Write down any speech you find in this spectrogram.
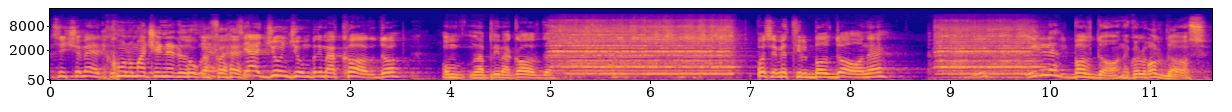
si ci mette. Come un macinere del si- caffè. Si aggiunge un primo accordo, un- una prima corda. Poi si mette il bordone. Il? Il bordone, quello più grosso.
